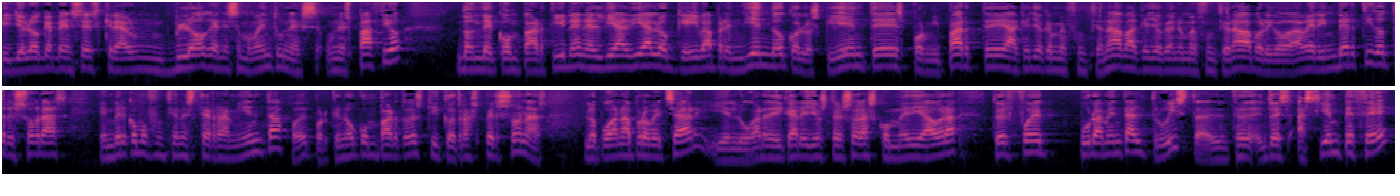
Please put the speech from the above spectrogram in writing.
Yo lo que pensé es crear un blog en ese momento, un, es- un espacio donde compartir en el día a día lo que iba aprendiendo con los clientes, por mi parte, aquello que me funcionaba, aquello que no me funcionaba. Porque digo, he invertido tres horas en ver cómo funciona esta herramienta, joder, ¿por qué no comparto esto y que otras personas lo puedan aprovechar? Y en lugar de dedicar ellos tres horas con media hora, entonces fue puramente altruista. Entonces, así empecé.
